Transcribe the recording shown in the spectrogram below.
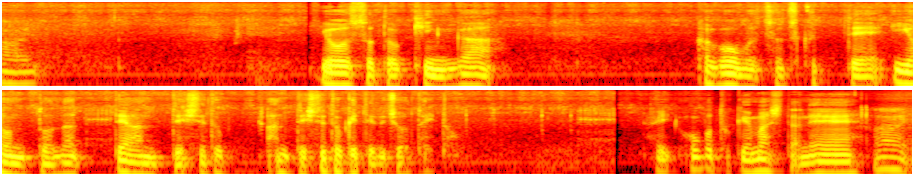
はい要素と金が化合物を作ってイオンとなって安定してと安定して溶けてる状態と。はいほぼ溶けましたね。はい。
